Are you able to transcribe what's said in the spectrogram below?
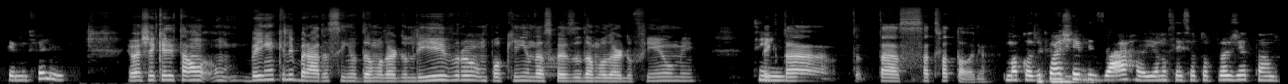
Fiquei muito feliz. Eu achei que ele tá um- um- bem equilibrado, assim, o Dumbledore do livro, um pouquinho das coisas do Dumbledore do filme. Sim. que tá, tá, tá satisfatório. Uma coisa que eu achei bizarra, e eu não sei se eu tô projetando,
